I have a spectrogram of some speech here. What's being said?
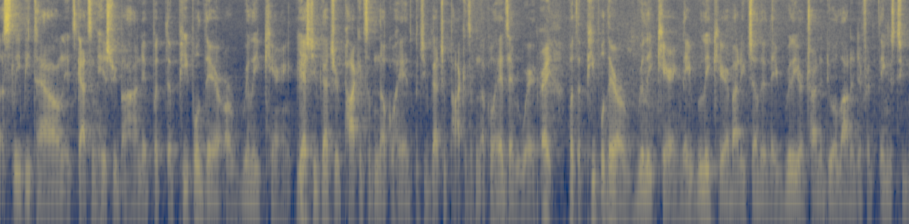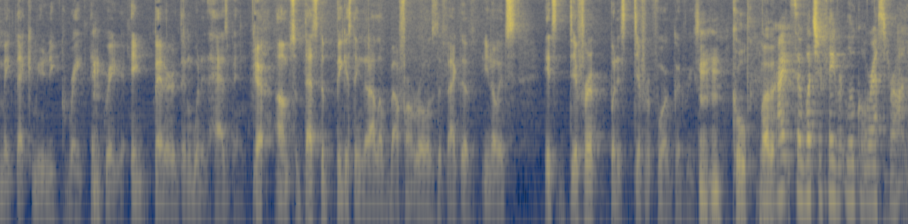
a sleepy town. It's got some history behind it, but the people there are really caring. Yes, you've got your pockets of knuckleheads, but you've got your pockets of knuckleheads everywhere. Right. But the people there are really caring. They really care about each other. They really are trying to do a lot of different things to make that community great and great and better than what it has been. Yeah. Um, so that's the biggest thing that I love about Front Royal is the fact of you know it's it's different, but it's different for a good reason. Mm-hmm. Cool. Love it. All right. So, what's your favorite local restaurant?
